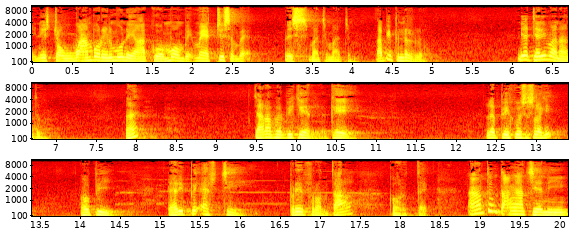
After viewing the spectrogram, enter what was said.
Ini campur ilmu nih agama sampai medis sampai wis macam-macam. Tapi bener loh. Lihat dari mana tuh? Hah? Cara berpikir, oke. Okay. Lebih khusus lagi, hobi dari PFC, prefrontal cortex. Antum tak ngajeni,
